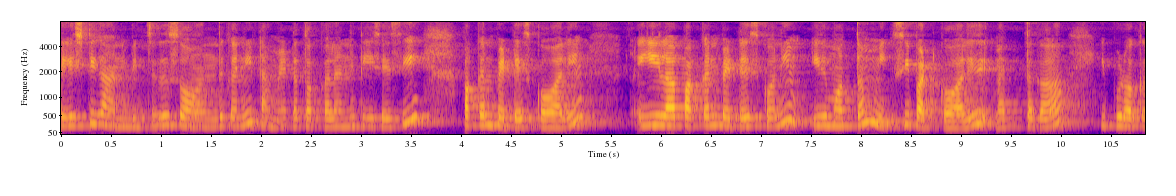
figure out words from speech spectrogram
టేస్టీగా అనిపించదు. సో అందుకని టమాటా తొక్కలన్నీ తీసేసి పక్కన పెట్టేసుకోవాలి. ఇలా పక్కన పెట్టేసుకొని ఇది మొత్తం మిక్సీ పట్టుకోవాలి మెత్తగా. ఇప్పుడు ఒక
